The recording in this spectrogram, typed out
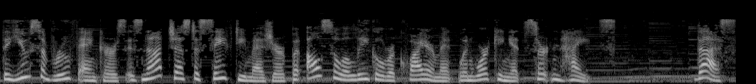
the use of roof anchors is not just a safety measure but also a legal requirement when working at certain heights. Thus,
